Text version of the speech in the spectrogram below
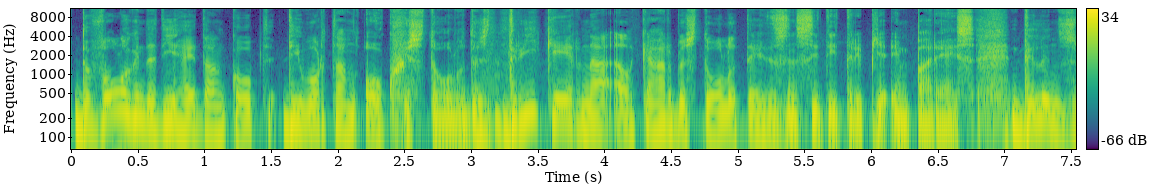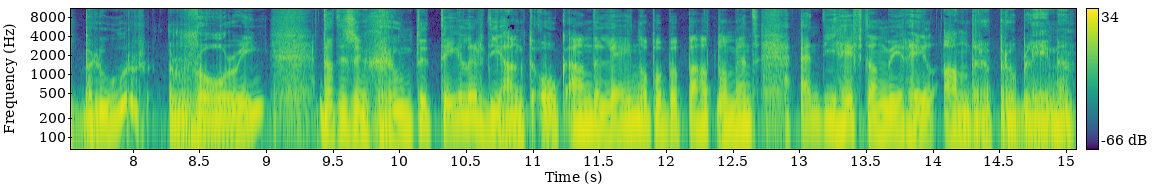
de volgende die hij dan koopt, die wordt dan ook gestolen. Dus drie keer na elkaar bestolen tijdens een citytripje in Parijs. Dylan's broer, Rory, dat is een groenteteler, die hangt ook aan de lijn op een bepaald moment. En die heeft dan weer heel andere problemen.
